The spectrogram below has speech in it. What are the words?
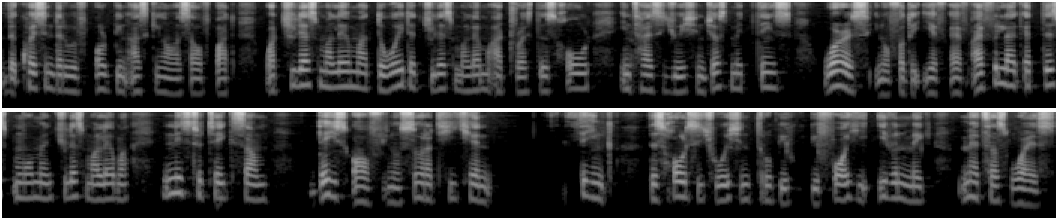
the question that we've all been asking ourselves, but what Julius Malema, the way that Julius Malema addressed this whole entire situation just made things worse, you know, for the EFF. I feel like at this moment, Julius Malema needs to take some days off, you know, so that he can think this whole situation through be- before he even make matters worse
